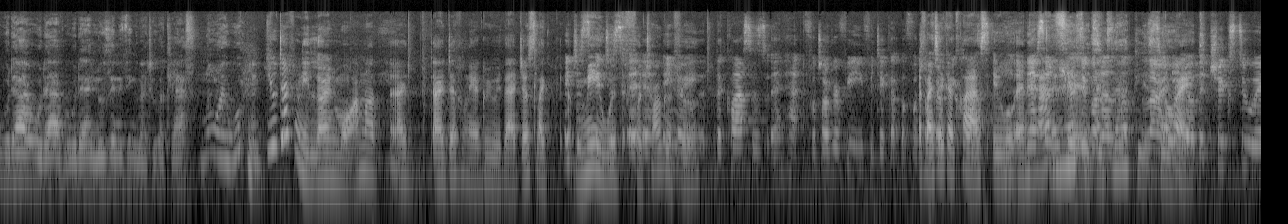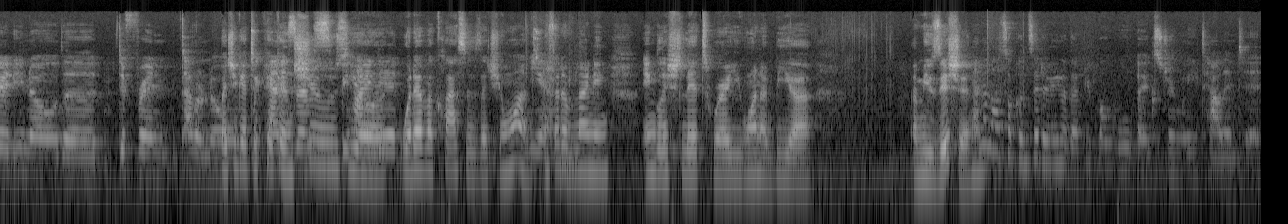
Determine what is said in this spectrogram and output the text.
would I, would I, would I lose anything if I took a class? No, I wouldn't. You definitely learn more. I'm not. I, I definitely agree with that. Just like just, me with just, photography. you know, the classes enha- photography. If you take a, a if I take a class, it will there's enhance some Enhance things it, you're gonna exactly, learn. so- You know Right. the tricks to it. You know the different. I don't know. But you get to pick and choose your it. whatever classes that you want Yeah. instead of learning English lit where you want to be a a musician. And then also consider, you know, that people who are extremely talented,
